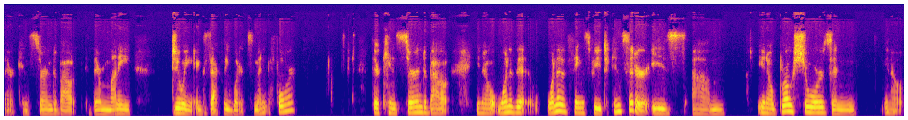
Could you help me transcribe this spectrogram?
They're concerned about their money doing exactly what it's meant for. They're concerned about, you know, one of the one of the things for you to consider is, um, you know, brochures and you know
